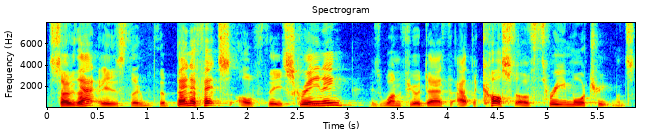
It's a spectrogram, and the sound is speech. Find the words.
So that is the, the benefits of the screening is one fewer death at the cost of three more treatments.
